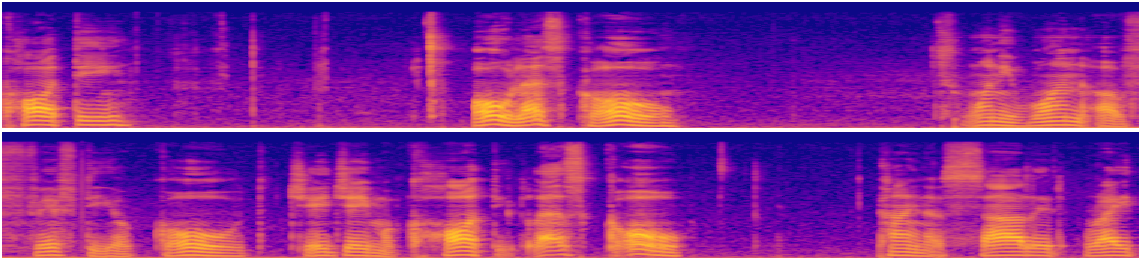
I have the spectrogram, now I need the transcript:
McCarthy. Oh, let's go. 21 of 50 of gold. JJ McCarthy. Let's go. Kind of solid right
